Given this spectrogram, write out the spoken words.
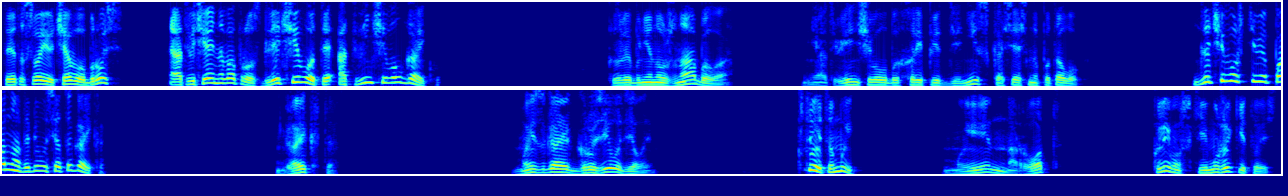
Ты это свое чего брось, отвечай на вопрос. Для чего ты отвинчивал гайку? Коли бы не нужна была, не отвинчивал бы, хрипит Денис, косясь на потолок. Для чего ж тебе понадобилась эта гайка? Гайка-то? Мы из гаек грузила делаем. Кто это мы? Мы — народ. Климовские мужики, то есть.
